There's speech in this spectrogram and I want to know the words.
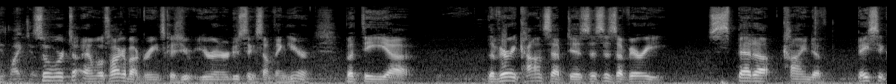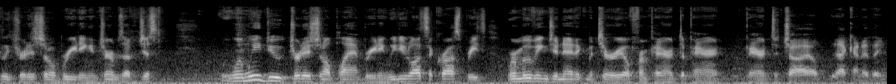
would like to. So we're t- and we'll talk about greens because you, are introducing something here. But the uh, the very concept is this is a very sped up kind of basically traditional breeding in terms of just when we do traditional plant breeding, we do lots of crossbreeds. We're moving genetic material from parent to parent, parent to child, that kind of thing.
